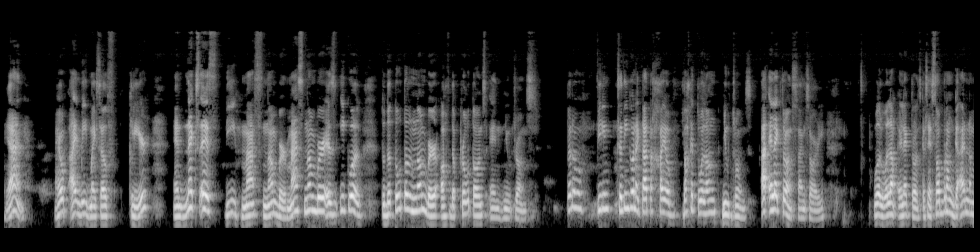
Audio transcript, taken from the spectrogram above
Yan. I hope I made myself clear. And next is the mass number. Mass number is equal to the total number of the protons and neutrons. Pero feeling sa tingin ko nagtataka kayo bakit walang neutrons? Ah, electrons, I'm sorry. Well, walang electrons kasi sobrang gaan ng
